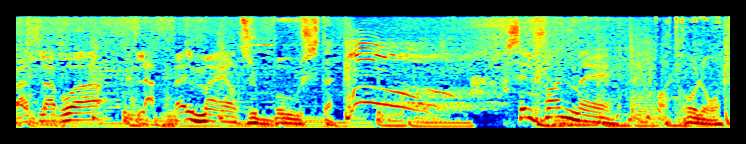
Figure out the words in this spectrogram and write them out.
Pat Lavoie, la belle-mère du Boost. C'est le fun, mais pas trop longtemps.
